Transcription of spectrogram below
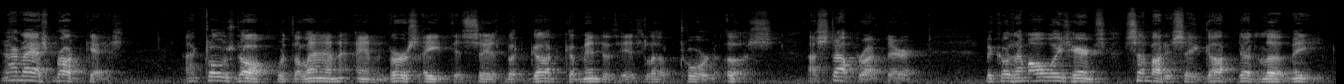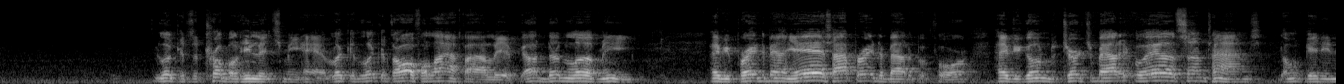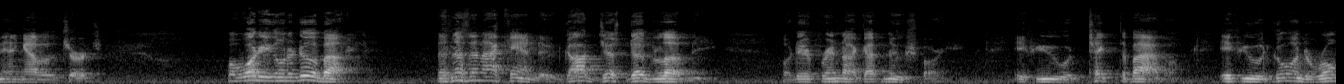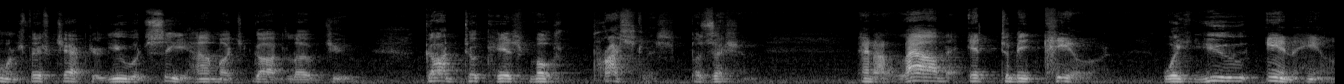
In our last broadcast, I closed off with the line in verse 8 that says, But God commendeth His love toward us. I stopped right there because I'm always hearing somebody say, God doesn't love me. Look at the trouble he lets me have. Look at look at the awful life I live. God doesn't love me. Have you prayed about it? Yes, I prayed about it before. Have you gone to church about it? Well, sometimes. Don't get anything out of the church. Well, what are you going to do about it? There's nothing I can do. God just doesn't love me. Well, dear friend, I got news for you. If you would take the Bible, if you would go into Romans 5th chapter, you would see how much God loved you. God took his most priceless possession and allowed it to be killed with you in him.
